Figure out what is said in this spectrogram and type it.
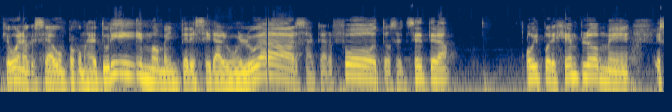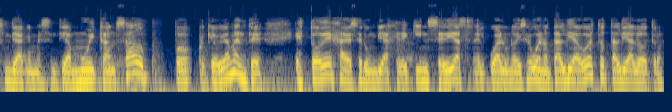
que, bueno, que se hago un poco más de turismo, me interesa ir a algún lugar, sacar fotos, etcétera. Hoy, por ejemplo, me, es un día que me sentía muy cansado porque obviamente esto deja de ser un viaje de 15 días en el cual uno dice, bueno, tal día hago esto, tal día lo otro.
